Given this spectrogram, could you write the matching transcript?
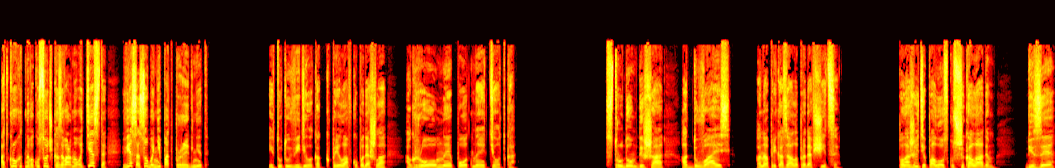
от крохотного кусочка заварного теста вес особо не подпрыгнет. И тут увидела, как к прилавку подошла огромная потная тетка. С трудом дыша, отдуваясь, она приказала продавщице. «Положите полоску с шоколадом, безе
